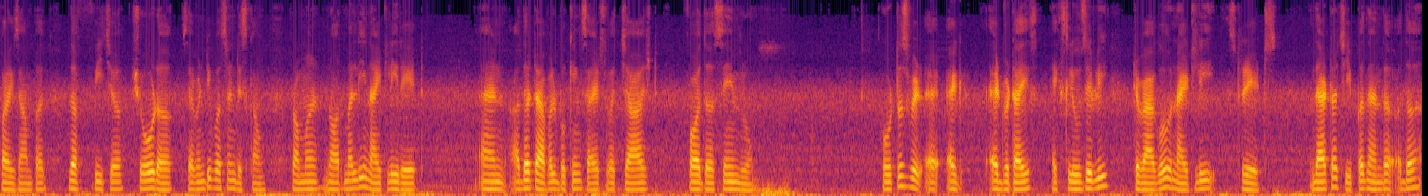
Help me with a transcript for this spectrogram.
For example, the feature showed a 70% discount from a normally nightly rate and other travel booking sites were charged for the same room. Hotels will advertise exclusively Trivago nightly rates that are cheaper than the other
